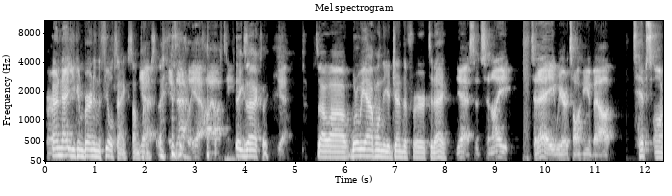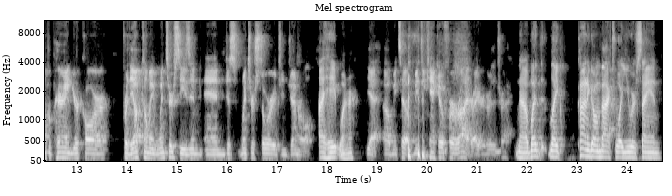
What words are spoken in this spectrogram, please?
Perfect. And that you can burn in the fuel tank sometimes. exactly. Yeah, high octane. exactly. Yeah. So, uh, what do we have on the agenda for today? Yeah. So tonight, today, we are talking about tips on preparing your car for the upcoming winter season and just winter storage in general. I hate winter. Yeah. Oh, me too. It means you can't go for a ride, right, or go to the track. No, but like kind of going back to what you were saying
